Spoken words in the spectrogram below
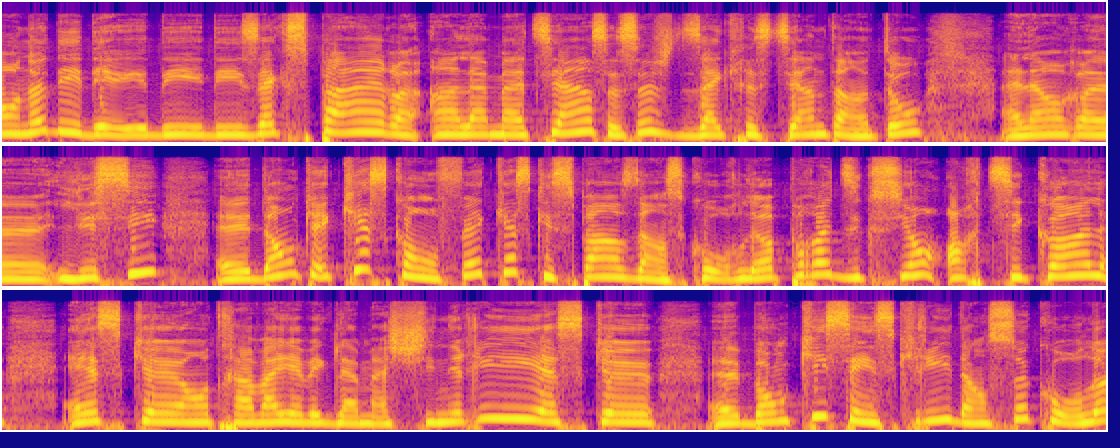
on a des, des, des, experts en la matière, c'est ça, je disais à Christiane tantôt. Alors, euh, Lucie, euh, donc, qu'est-ce qu'on fait? Qu'est-ce qui se passe dans ce cours-là? Production horticole, est-ce qu'on travaille avec de la machinerie? Est-ce que, euh, bon, qui s'inscrit dans ce cours-là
